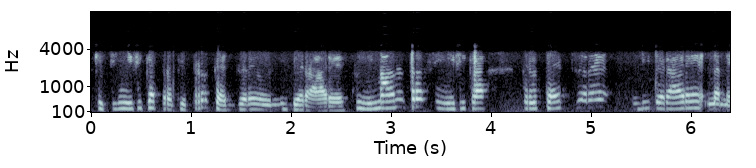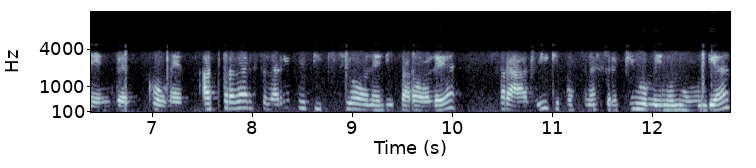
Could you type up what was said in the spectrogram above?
che significa proprio proteggere o liberare. Quindi mantra significa proteggere, liberare la mente. Come? Attraverso la ripetizione di parole, frasi, che possono essere più o meno lunghe,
